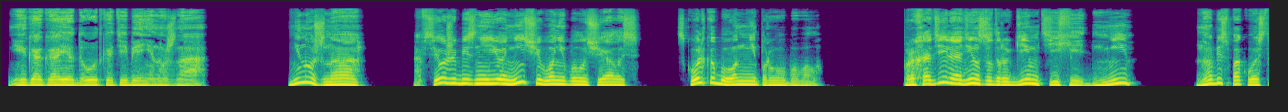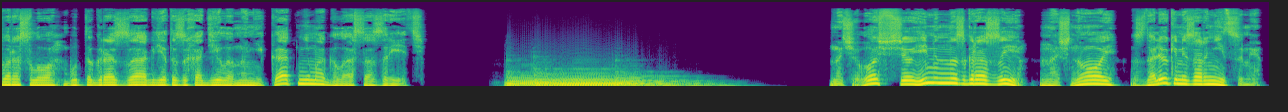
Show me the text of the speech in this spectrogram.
«Никакая дудка тебе не нужна». «Не нужна», а все же без нее ничего не получалось, сколько бы он ни пробовал. Проходили один за другим тихие дни, но беспокойство росло, будто гроза где-то заходила, но никак не могла созреть. Началось все именно с грозы, ночной, с далекими зорницами.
